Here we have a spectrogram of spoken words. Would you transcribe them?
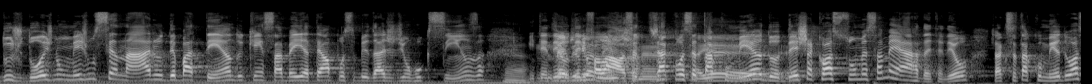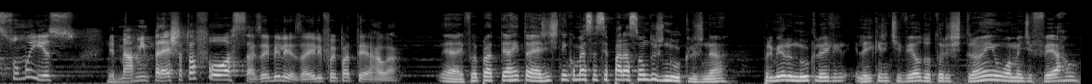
dos dois num mesmo cenário debatendo, e quem sabe aí até uma possibilidade de um Hulk cinza, É. entendeu? É Dele falar, ó, né? já que você tá Aí com é- medo, deixa que eu assumo essa merda, entendeu? Já que você tá com medo, eu assumo isso. Mas me empresta a tua força. Mas aí, beleza. Aí ele foi pra Terra lá. É, e foi pra Terra, então. A gente tem começa a separação dos núcleos, né? O primeiro núcleo aí que a gente vê é o Doutor Estranho, o Homem de Ferro,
